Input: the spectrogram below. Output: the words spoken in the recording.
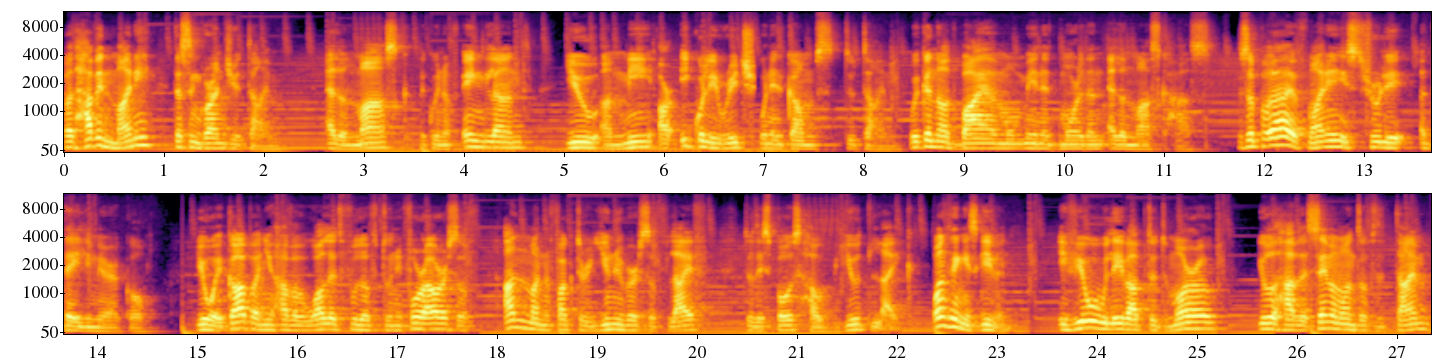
But having money doesn't grant you time. Elon Musk, the Queen of England, you and me are equally rich when it comes to time. We cannot buy a minute more than Elon Musk has. The supply of money is truly a daily miracle. You wake up and you have a wallet full of 24 hours of unmanufactured universe of life to dispose how you'd like. One thing is given, if you live up to tomorrow, you will have the same amount of the time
